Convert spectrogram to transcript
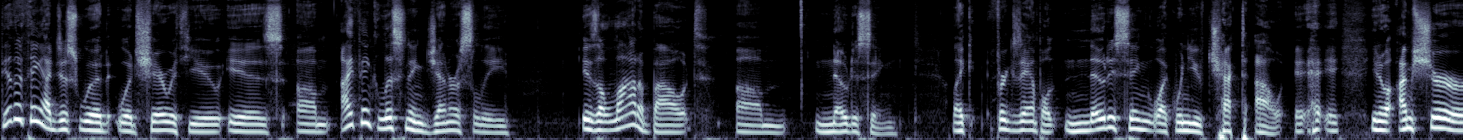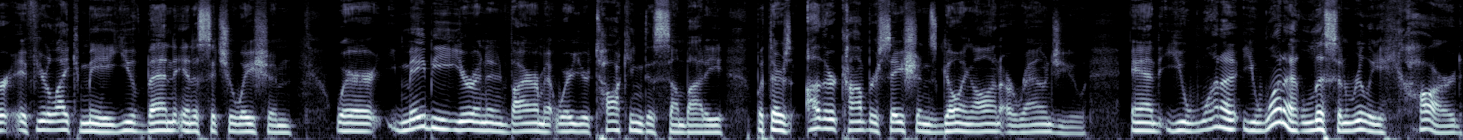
The other thing I just would would share with you is um, I think listening generously is a lot about um, noticing. Like for example, noticing like when you've checked out. It, it, you know, I'm sure if you're like me, you've been in a situation where maybe you're in an environment where you're talking to somebody, but there's other conversations going on around you, and you wanna you wanna listen really hard,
